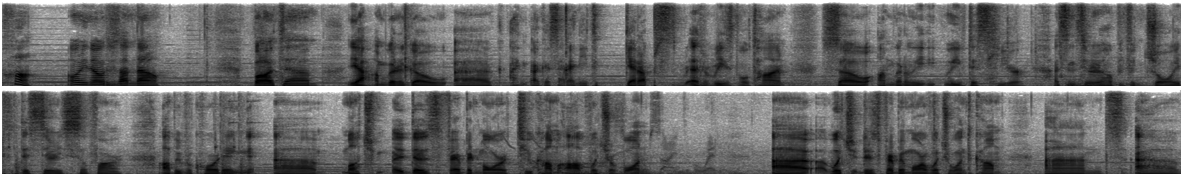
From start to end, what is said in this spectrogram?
Huh, only noticed that now. But, um, yeah, I'm gonna go, uh, I, like I said, I need to get up at a reasonable time. So, I'm gonna le- leave this here. I sincerely hope you've enjoyed this series so far. I'll be recording, uh, much, uh, there's a fair bit more to come of Witcher 1. Uh, which there's a fair bit more of Witcher 1 to come, and um,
